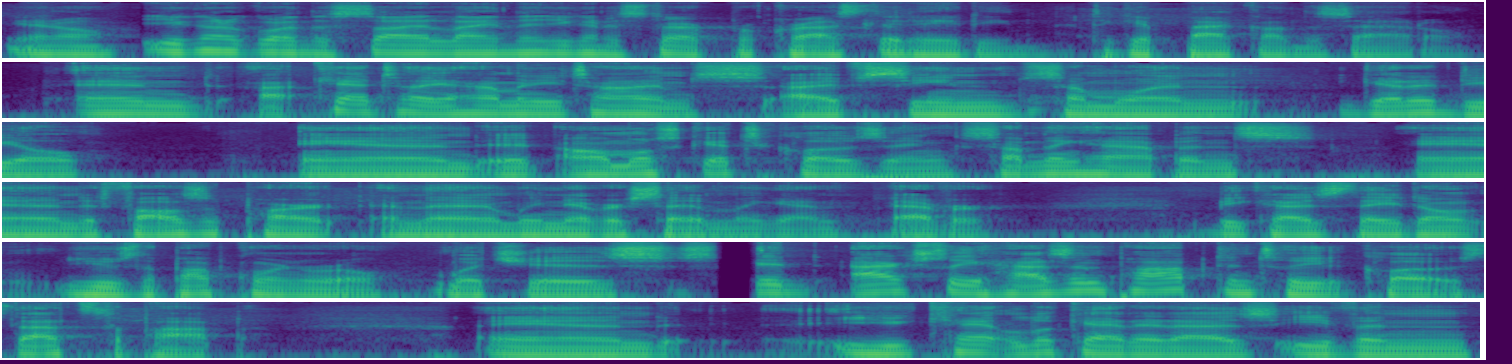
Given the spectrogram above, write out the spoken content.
you know, you're going to go on the sideline. Then you're going to start procrastinating to get back on the saddle. And I can't tell you how many times I've seen someone get a deal and it almost gets closing. Something happens and it falls apart, and then we never see them again, ever. Because they don't use the popcorn rule, which is it actually hasn't popped until you close. That's the pop. And you can't look at it as even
